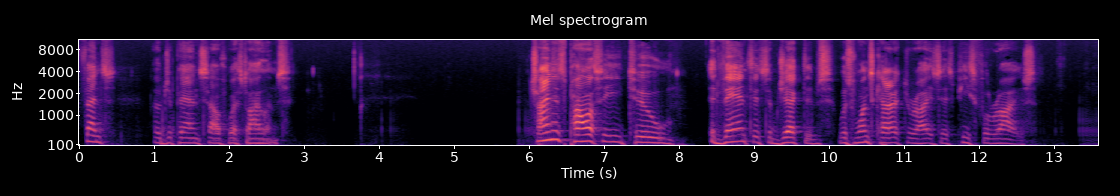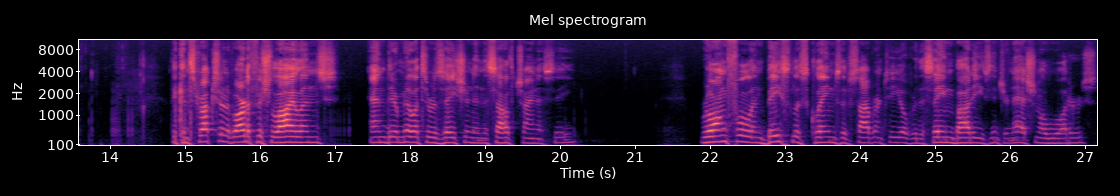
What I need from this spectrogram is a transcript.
defense of Japan's Southwest Islands. China's policy to advance its objectives was once characterized as peaceful rise. The construction of artificial islands and their militarization in the South China Sea, wrongful and baseless claims of sovereignty over the same body's international waters,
